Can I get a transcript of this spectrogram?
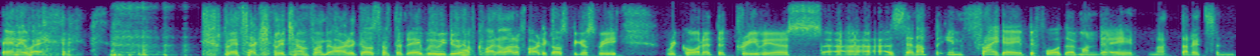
Anyway, let's actually jump on the articles of the day. We, we do have quite a lot of articles because we recorded the previous uh, setup in Friday before the Monday. Not that it's an,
